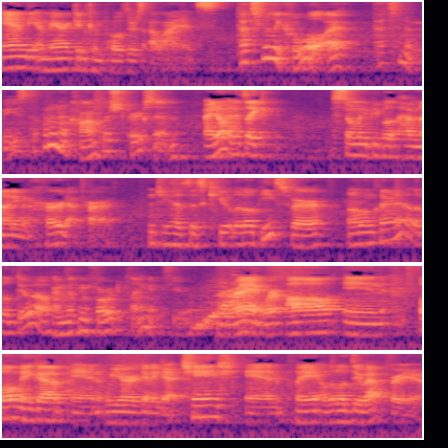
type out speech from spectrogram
and the American Composers Alliance. That's really cool. I. That's an amazing. What an accomplished person. I know, and it's like so many people have not even heard of her. And she has this cute little piece for oboe and clarinet, a little duo. I'm looking forward to playing it with you. All right, we're all in full makeup, and we are gonna get changed and play a little duet for you.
